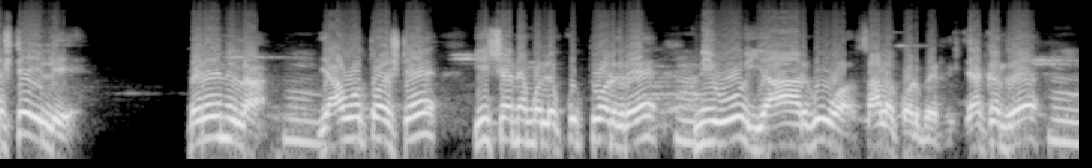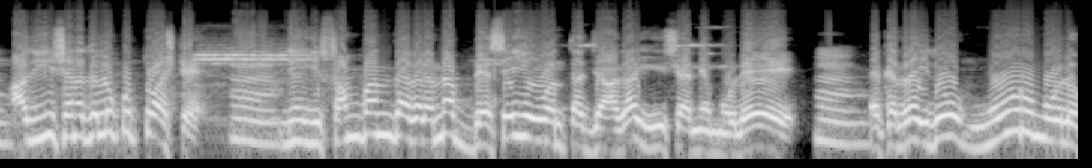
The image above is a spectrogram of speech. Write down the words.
ಅಷ್ಟೇ ಇಲ್ಲಿ. ಬೇರೆ ಏನಿಲ್ಲ ಯಾವತ್ತೂ ಅಷ್ಟೇ ಈಶಾನ್ಯ ಮೂಲೆ ಕುತ್ತು ಹೊಡೆದ್ರೆ ನೀವು ಯಾರಿಗೂ ಸಾಲ ಕೊಡ್ಬೇಡ್ರಿ. ಯಾಕಂದ್ರೆ ಅದು ಈಶಾನ್ಯದಲ್ಲೂ ಕುತ್ತು ಅಷ್ಟೇ. ನೀವು ಈ ಸಂಬಂಧಗಳನ್ನ ಬೆಸೆಯುವಂತ ಜಾಗ ಈಶಾನ್ಯ ಮೂಲೆ. ಯಾಕಂದ್ರೆ ಇದು ಮೂರು ಮೂಲೆ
